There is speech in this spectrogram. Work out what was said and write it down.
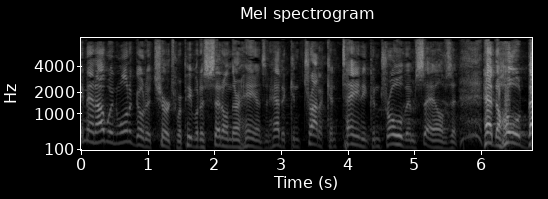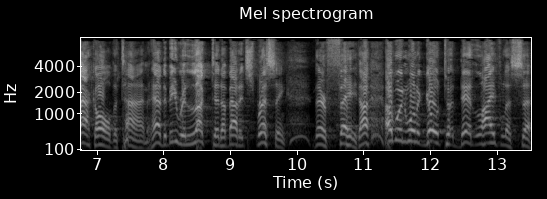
Amen. I wouldn't want to go to church where people just sat on their hands and had to con- try to contain and control themselves and had to hold back all the time and had to be reluctant about expressing their faith. I, I wouldn't want to go to a dead, lifeless uh,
